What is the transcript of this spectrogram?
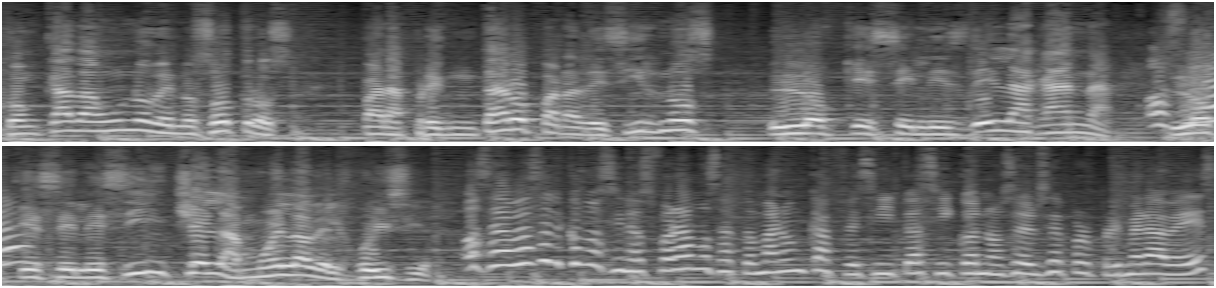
con cada uno de nosotros para preguntar o para decirnos lo que se les dé la gana, O sea- lo que se les hinche la muela del juicio. O sea, va a ser como si nos fuéramos a tomar un cafecito así, conocerse por primera vez.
